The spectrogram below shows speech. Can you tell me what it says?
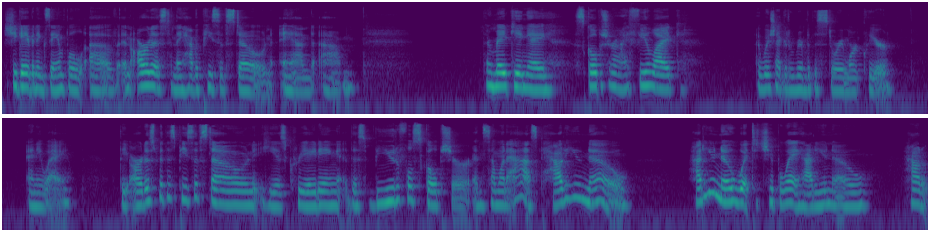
she gave an example of an artist and they have a piece of stone and um, they're making a sculpture, and I feel like I wish I could remember the story more clear. Anyway, the artist with his piece of stone, he is creating this beautiful sculpture, and someone asked, How do you know how do you know what to chip away? How do you know how to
